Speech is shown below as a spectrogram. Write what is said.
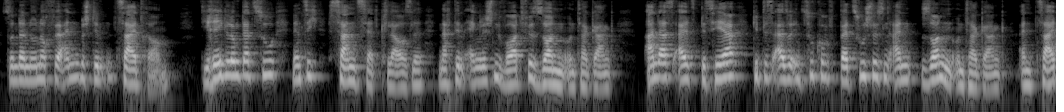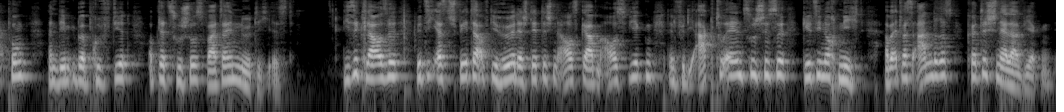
sondern nur noch für einen bestimmten Zeitraum. Die Regelung dazu nennt sich Sunset-Klausel nach dem englischen Wort für Sonnenuntergang. Anders als bisher gibt es also in Zukunft bei Zuschüssen einen Sonnenuntergang, einen Zeitpunkt, an dem überprüft wird, ob der Zuschuss weiterhin nötig ist. Diese Klausel wird sich erst später auf die Höhe der städtischen Ausgaben auswirken, denn für die aktuellen Zuschüsse gilt sie noch nicht, aber etwas anderes könnte schneller wirken.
